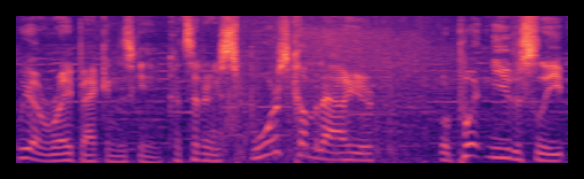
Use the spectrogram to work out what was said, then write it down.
We are right back in this game. Considering Spore's coming out here, we're putting you to sleep.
